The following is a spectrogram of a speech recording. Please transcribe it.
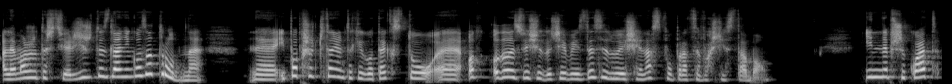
ale może też stwierdzić, że to jest dla niego za trudne. i po przeczytaniu takiego tekstu odezwie się do ciebie i zdecyduje się na współpracę właśnie z tobą. Inny przykład,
